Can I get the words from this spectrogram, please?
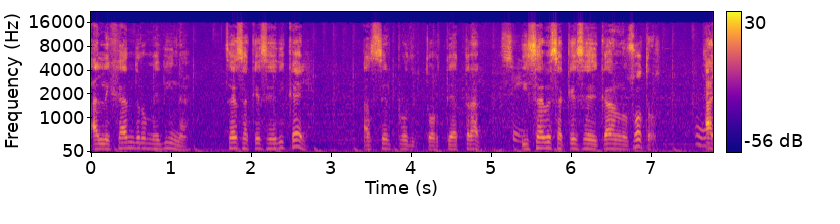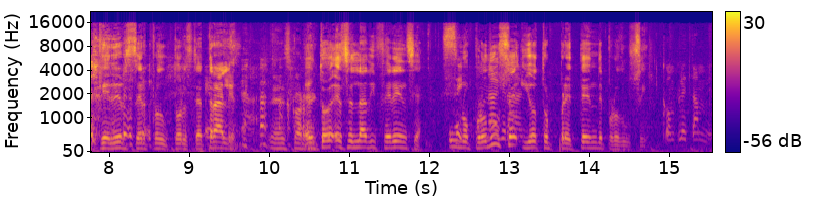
Alejandro Medina, ¿sabes a qué se dedica él? A ser productor teatral. Sí. ¿Y sabes a qué se dedicaban los otros? A querer ser productores teatrales. Es correcto. Entonces, esa es la diferencia. Sí, Uno produce gran- y otro pretende producir. Completamente.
